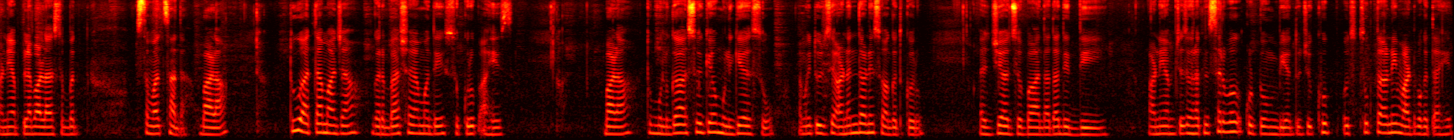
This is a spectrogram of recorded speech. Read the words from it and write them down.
आणि आपल्या बाळासोबत संवाद साधा. बाळा तू आता माझ्या गर्भाशयामध्ये सुखरूप आहेस. बाळा तू मुलगा असो किंवा मुलगी असो आम्ही तुझे आनंदाने स्वागत करू. आजी आजोबा दादा दिदी आणि आमच्या घरातले सर्व कुटुंबीय तुझी खूप उत्सुकताने वाट बघत आहेत.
